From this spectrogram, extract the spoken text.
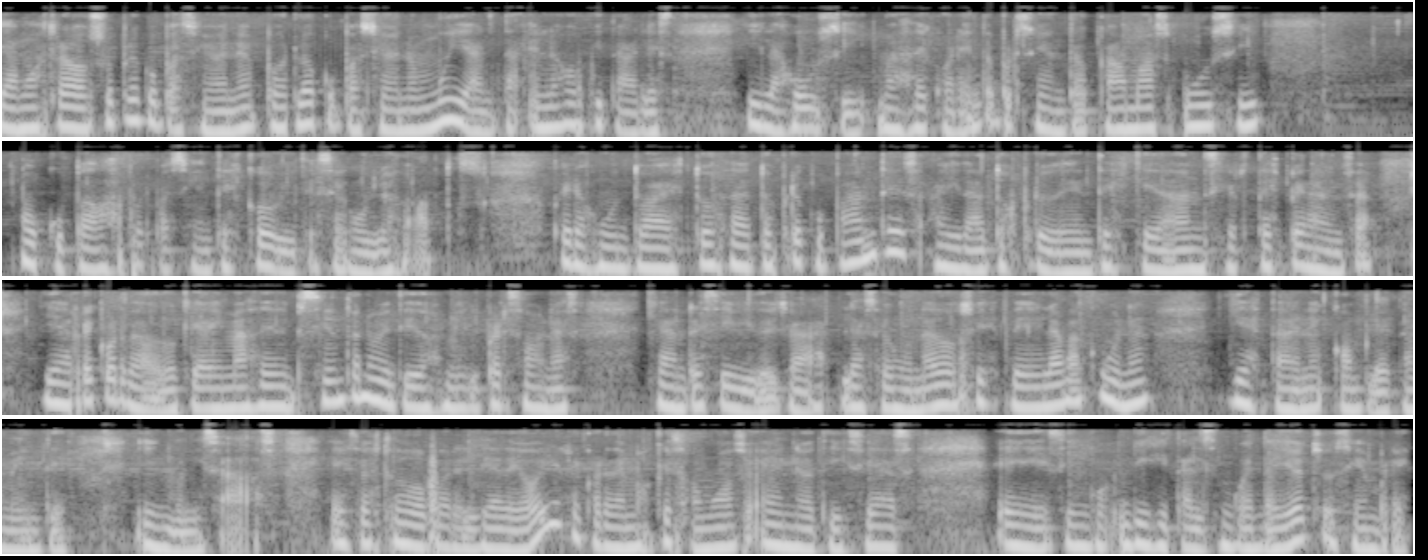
y ha mostrado su preocupación por la ocupación muy alta en los hospitales y las UCI, más de 40% camas UCI ocupadas por pacientes COVID según los datos. Pero junto a estos datos preocupantes hay datos prudentes que dan cierta esperanza y ha recordado que hay más de 192 mil personas que han recibido ya la segunda dosis de la vacuna y están completamente inmunizadas. Esto es todo por el día de hoy. Recordemos que somos en eh, Noticias eh, Digital 58, siempre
